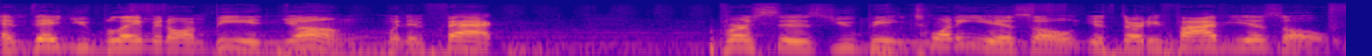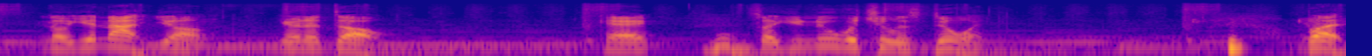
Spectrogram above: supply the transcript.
and then you blame it on being young when in fact versus you being 20 years old you're 35 years old no you're not young you're an adult okay so you knew what you was doing but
